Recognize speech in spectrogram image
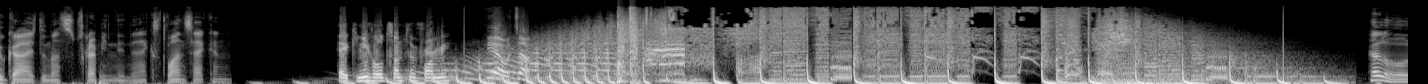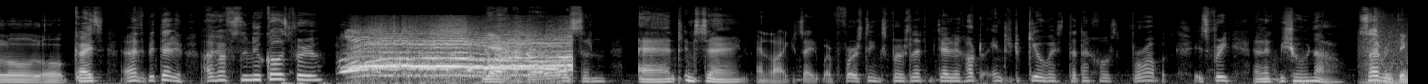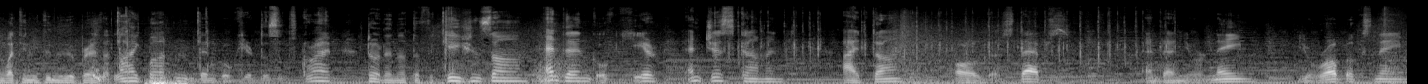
you guys do not subscribe in the next one second. Hey, can you hold something for me? Yeah, what's up? Hello, hello, hello, guys, and let me tell you, I have some new codes for you. Yeah, they're awesome and insane. And like I said, but first things first, let me tell you how to enter the QoS that I host for Roblox. It's free, and let me show you now. So everything what you need to do press that like button, then go here to subscribe, turn the notifications on, and then go here and just comment, I done all the steps, and then your name, your Roblox name,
